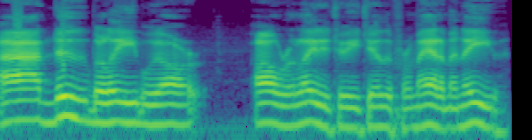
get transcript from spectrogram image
I do believe we are all related to each other from Adam and Eve.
